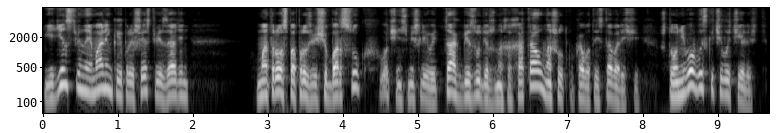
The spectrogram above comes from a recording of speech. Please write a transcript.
Единственное маленькое происшествие за день — Матрос по прозвищу Барсук, очень смешливый, так безудержно хохотал на шутку кого-то из товарищей, что у него выскочила челюсть.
